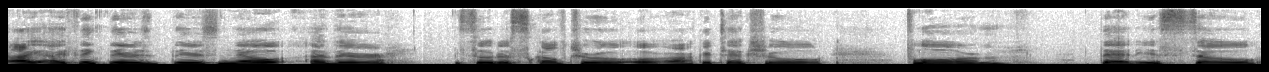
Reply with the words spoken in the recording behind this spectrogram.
I, I think there's there's no other sort of sculptural or architectural form that is so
